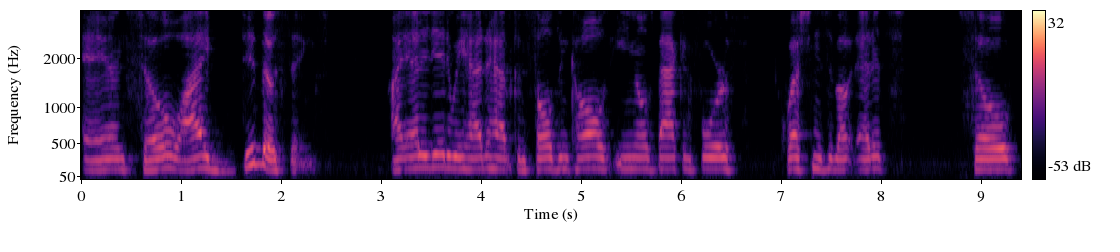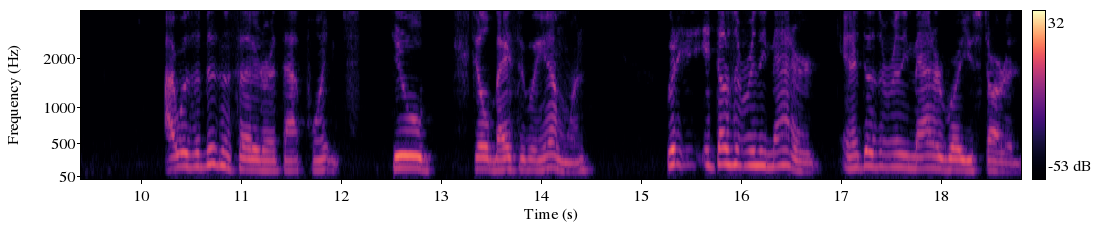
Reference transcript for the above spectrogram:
And so I did those things. I edited, we had to have consulting calls, emails back and forth, questions about edits. So I was a business editor at that point, still still basically am one. But it, it doesn't really matter. And it doesn't really matter where you started.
